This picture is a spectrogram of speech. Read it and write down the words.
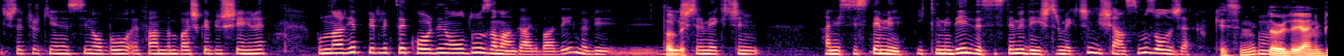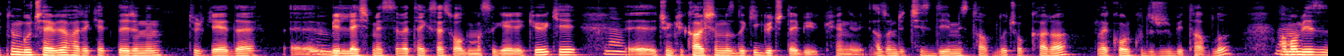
işte Türkiye'nin Sinop'u efendim başka bir şehri bunlar hep birlikte koordine olduğu zaman galiba değil mi bir e, Tabii. değiştirmek için hani sistemi iklimi değil de sistemi değiştirmek için bir şansımız olacak. Kesinlikle Hı. öyle yani bütün bu çevre hareketlerinin Türkiye'de e, birleşmesi ve tek ses olması gerekiyor ki evet. e, çünkü karşımızdaki güç de büyük. Hani az önce çizdiğimiz tablo çok kara ve korkutucu bir tablo. Evet. Ama biz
